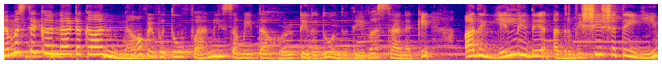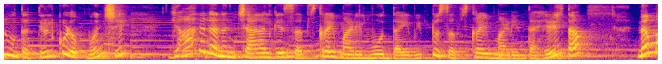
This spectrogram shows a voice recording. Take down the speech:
ನಮಸ್ತೆ ಕರ್ನಾಟಕ. ನಾವಿವತ್ತು ಫ್ಯಾಮಿಲಿ ಸಮೇತ ಹೊರಟಿರೋದು ಒಂದು ದೇವಸ್ಥಾನಕ್ಕೆ. ಅದು ಎಲ್ಲಿದೆ? ಅದ್ರ ವಿಶೇಷತೆ ಏನು ಅಂತ ತಿಳ್ಕೊಳ್ಳೋಕ್ ಮುಂಚೆ ಯಾರೆಲ್ಲ ನನ್ನ ಚಾನಲ್ಗೆ ಸಬ್ಸ್ಕ್ರೈಬ್ ಮಾಡಿಲ್ವೋ, ದಯವಿಟ್ಟು ಸಬ್ಸ್ಕ್ರೈಬ್ ಮಾಡಿ ಅಂತ ಹೇಳ್ತಾ, ನಮ್ಮ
